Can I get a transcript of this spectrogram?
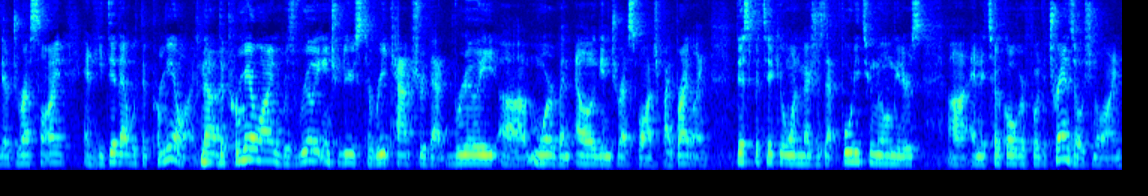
their dress line and he did that with the Premier line. Now the Premier line was really introduced to recapture that really uh, more of an elegant dress watch by Breitling. This particular one measures at 42 millimeters uh, and it took over for the Transocean line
